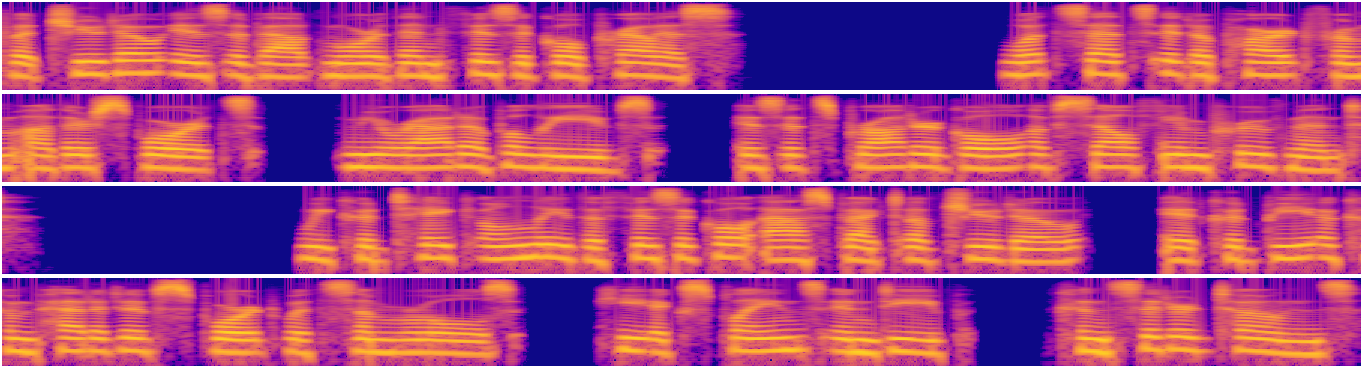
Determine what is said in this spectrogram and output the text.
but judo is about more than physical prowess. What sets it apart from other sports, Murata believes, is its broader goal of self-improvement. We could take only the physical aspect of judo, it could be a competitive sport with some rules, he explains in deep, considered tones.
